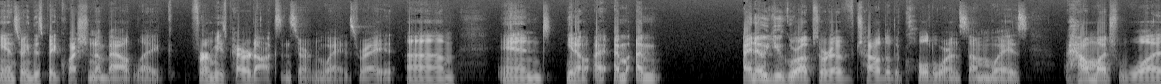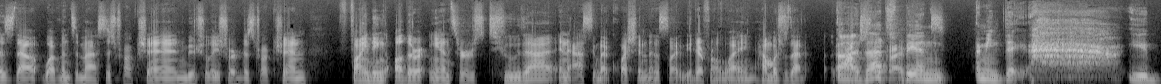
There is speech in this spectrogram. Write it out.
answering this big question about like fermi's paradox in certain ways right? Um and you know I, i'm i'm i know you grew up sort of child of the cold war in some ways. How much was that weapons of mass destruction mutually assured destruction finding other answers to that and asking that question in a slightly different way? How much was that uh, that's been this? i mean they you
